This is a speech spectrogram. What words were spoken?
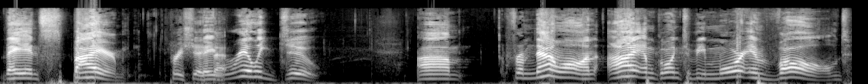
They inspire me. Appreciate they that. really do. Um, from now on, I am going to be more involved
